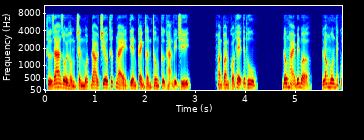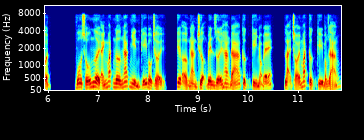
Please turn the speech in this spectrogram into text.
thử ra rồi hồng trần một đao chiêu thức này tiên cảnh thần thông cực hạn vị trí. Hoàn toàn có thể tiếp thu. Đông hải bên bờ, long môn thạch quật. Vô số người ánh mắt ngơ ngác nhìn kỹ bầu trời, kia ở ngàn trượng bên dưới hang đá cực kỳ nhỏ bé lại trói mắt cực kỳ bóng dáng.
